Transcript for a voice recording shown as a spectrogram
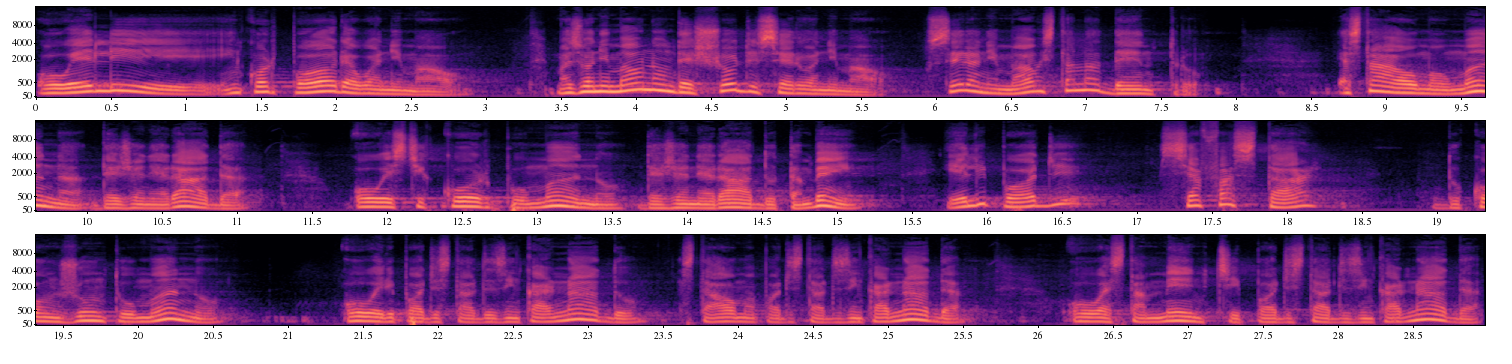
Ou ele incorpora o animal. Mas o animal não deixou de ser o animal. O ser animal está lá dentro. Esta alma humana degenerada, ou este corpo humano degenerado também, ele pode se afastar do conjunto humano, ou ele pode estar desencarnado, esta alma pode estar desencarnada, ou esta mente pode estar desencarnada,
